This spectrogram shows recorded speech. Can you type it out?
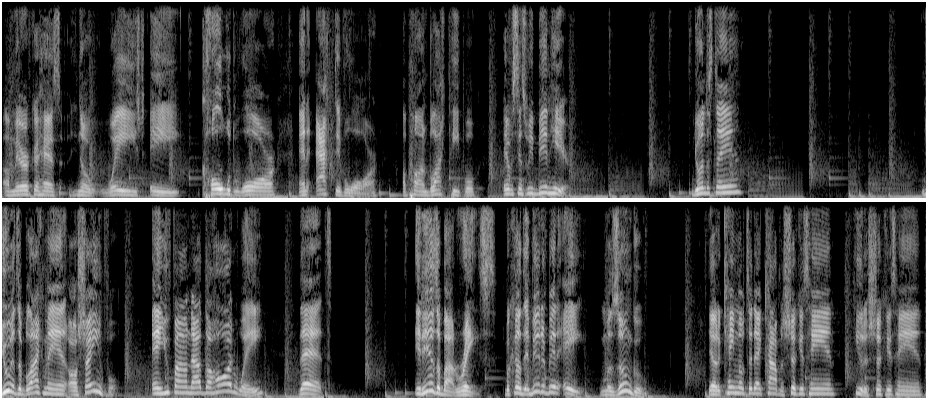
America has, you know, waged a cold war and active war upon black people ever since we've been here. You understand? You as a black man are shameful. And you found out the hard way that it is about race. Because if it had been a Mzungu that would have came up to that cop and shook his hand, he would have shook his hand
